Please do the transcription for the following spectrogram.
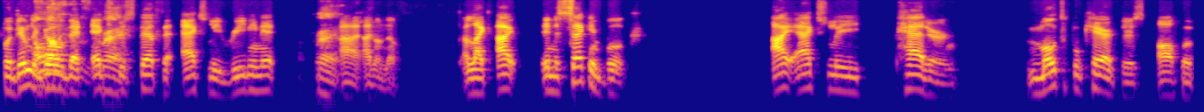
for them to oh, go that extra right. step to actually reading it, right? I, I don't know. Like I in the second book, I actually pattern multiple characters off of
